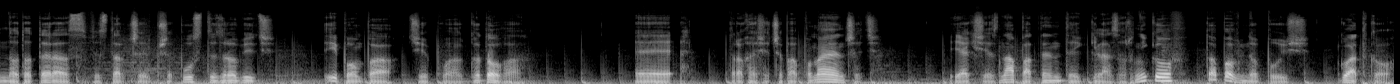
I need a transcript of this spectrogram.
No to teraz wystarczy przepusty zrobić i pompa ciepła gotowa. Eee, trochę się trzeba pomęczyć. Jak się zna patenty glazurników, to powinno pójść gładko.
